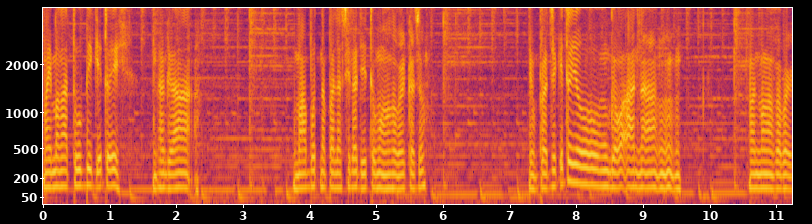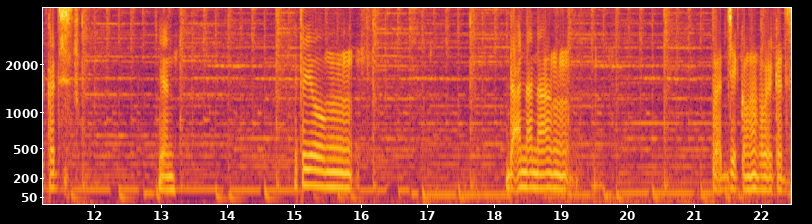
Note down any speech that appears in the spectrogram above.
may mga tubig ito eh. Naga umabot na pala sila dito mga kabarkas oh. yung project ito yung gawaan ng ng mga kabarkads. Yan. Ito yung daanan ng project mga kabarkads.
